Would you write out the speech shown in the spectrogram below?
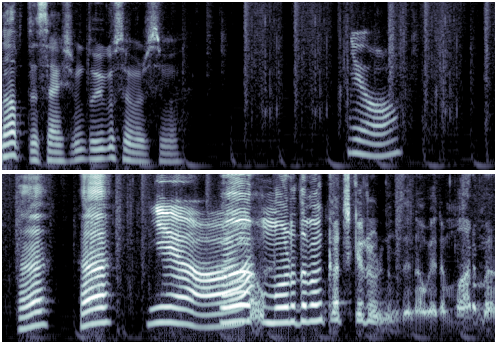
Ne yaptın sen şimdi? Duygu sömürüsü mü? Yo. Ha? Ha? Yo. Ha? O arada ben kaç kere öldüm senin haberin var mı?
